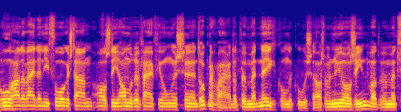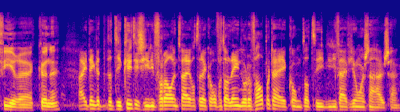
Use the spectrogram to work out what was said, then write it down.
Hoe, hadden wij er niet voor gestaan als die andere vijf jongens eh, er ook nog waren? Dat we met negen konden koersen. Als we nu al zien wat we met vier kunnen. Maar ik denk dat, dat die critici die vooral in twijfel trekken... of het alleen door de valpartijen komt dat die, die vijf jongens naar huis zijn.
